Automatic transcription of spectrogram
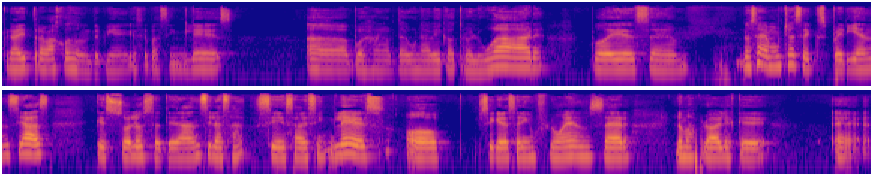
pero hay trabajos donde te piden que sepas inglés, uh, puedes ganarte alguna beca a otro lugar, puedes, eh, no sé, muchas experiencias que solo se te dan si, las, si sabes inglés o si quieres ser influencer, lo más probable es que eh,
